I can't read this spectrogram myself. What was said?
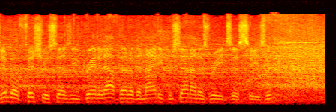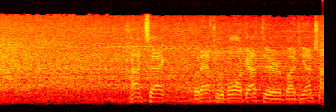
Jimbo Fisher says he's graded out better than 90% on his reads this season. Contact, but after the ball got there by Deontay.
